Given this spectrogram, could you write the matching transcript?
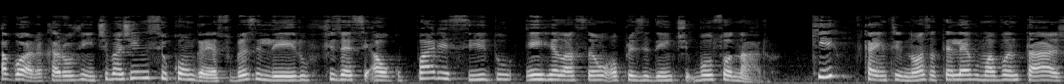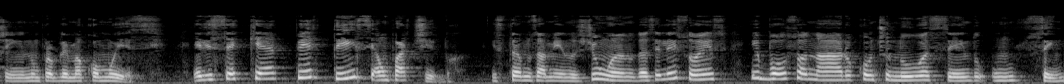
Agora, caro ouvinte, imagine se o Congresso brasileiro fizesse algo parecido em relação ao presidente Bolsonaro, que, cá entre nós, até leva uma vantagem num problema como esse. Ele sequer pertence a um partido. Estamos a menos de um ano das eleições e Bolsonaro continua sendo um sem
